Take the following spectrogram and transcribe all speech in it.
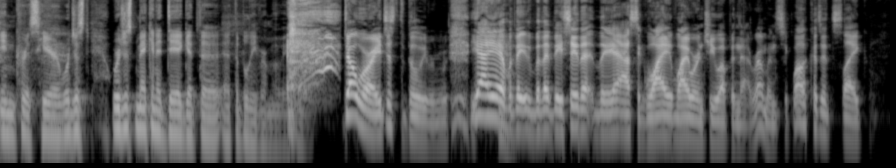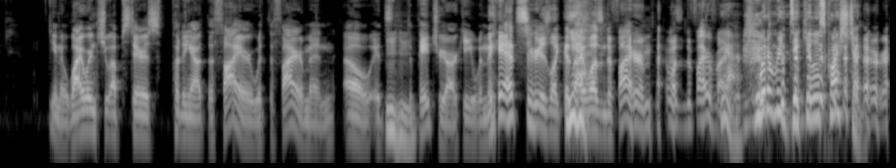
in Chris here. We're just we're just making a dig at the at the believer movie. don't worry, it's just the believer movie. Yeah, yeah, but they but they say that they ask like why why weren't you up in that room? And it's like well because it's like. You know, why weren't you upstairs putting out the fire with the firemen? Oh, it's Mhm. the patriarchy. When the answer is like, because I wasn't a fireman, I wasn't a firefighter. Yeah. What a ridiculous question. right.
